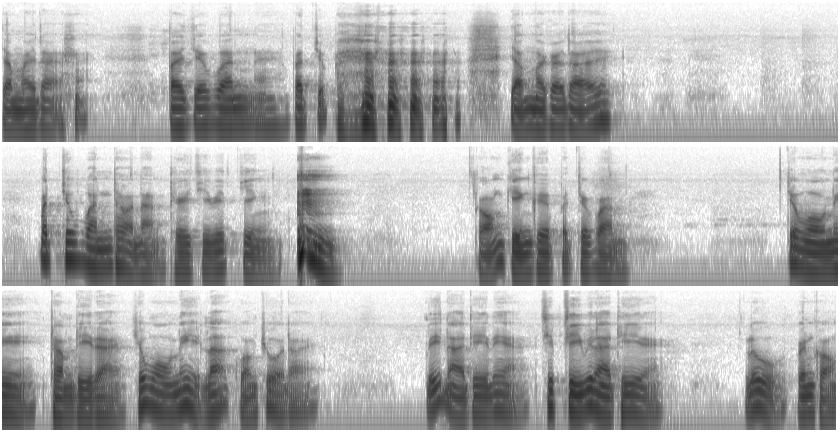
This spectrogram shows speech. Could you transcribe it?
จำไม่ได้ปัจจุบันปัจจุบันจำไม่ค่อยได้ปัจจุบันเท่านั้นคือชีวิตจริง ของจริงคือปัจจุบัน ชั่วโมงนี้ทำดีได้ ชั่วโมงนี้ละความชั่วได้วินาทีเนี่ยสิบสี่วินาทีเนี่ยลูกเป็นของ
